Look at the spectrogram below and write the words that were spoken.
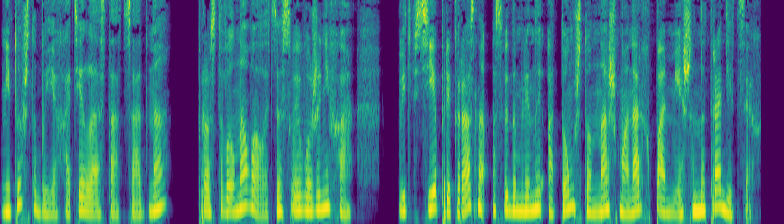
Не то чтобы я хотела остаться одна, просто волновалась за своего жениха — ведь все прекрасно осведомлены о том, что наш монарх помешан на традициях,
